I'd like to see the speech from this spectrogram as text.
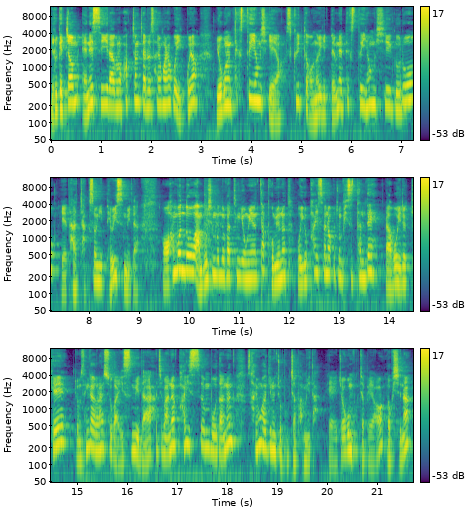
이렇게 .nse라고 하는 확장자를 사용을 하고 있고요. 요거는 텍스트 형식이에요. 스크립트 언어이기 때문에 텍스트 형식으로 예, 다 작성이 되어 있습니다. 어, 한 번도 안 보신 분들 같은 경우에는 딱 보면은 어, 이거 Python하고 좀 비슷한데? 라고 이렇게 좀 생각을 할 수가 있습니다. 하지만은 Python보다는 사용하기는 좀 복잡합니다. 예, 조금 복잡해요. 역시나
